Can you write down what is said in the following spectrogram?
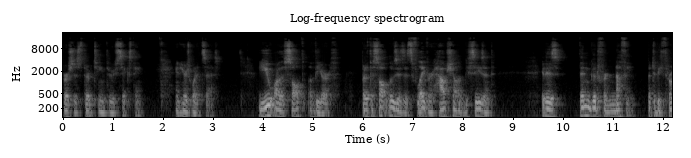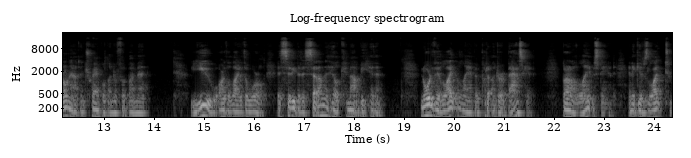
verses 13 through 16. And here's what it says You are the salt of the earth, but if the salt loses its flavor, how shall it be seasoned? It is then good for nothing but to be thrown out and trampled underfoot by men. You are the light of the world. A city that is set on a hill cannot be hidden. Nor do they light a lamp and put it under a basket, but on a lampstand, and it gives light to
